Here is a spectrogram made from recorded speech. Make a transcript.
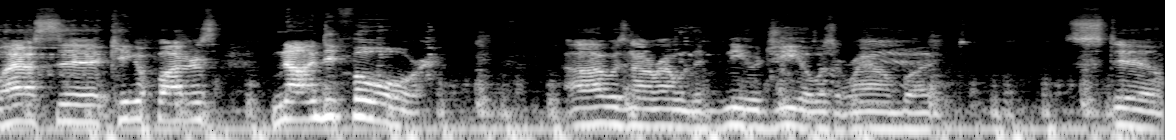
Classic King of Fighters 94. I was not around when the Neo Geo was around, but still,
